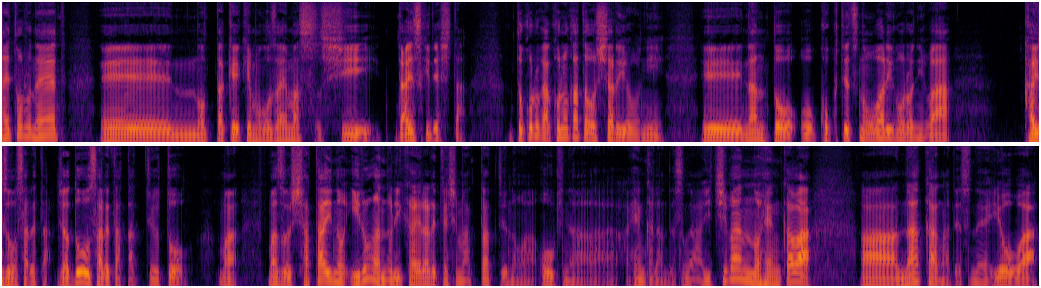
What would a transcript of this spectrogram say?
えとるね、えー、乗った経験もございますし大好きでした。ところがこの方おっしゃるように、えー、なんと国鉄の終わり頃には改造されたじゃあどうされたかっていうと、まあ、まず車体の色が塗り替えられてしまったっていうのは大きな変化なんですが一番の変化はあ中がですね要は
